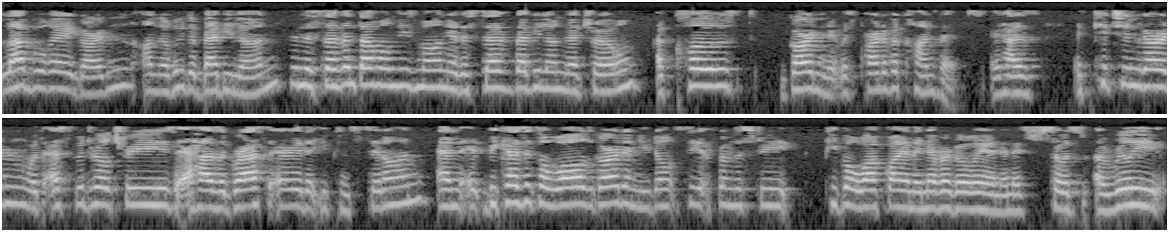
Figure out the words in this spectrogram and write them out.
Labouré garden on the Rue de Babylone. It's in the 7th arrondissement near the Sèvres Babylone Metro. A closed garden. It was part of a convent. It has a kitchen garden with espadrille trees. It has a grass area that you can sit on. And it, because it's a walled garden, you don't see it from the street. People walk by and they never go in. And it's, so it's a really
